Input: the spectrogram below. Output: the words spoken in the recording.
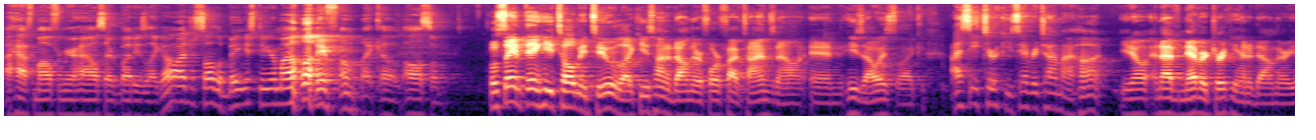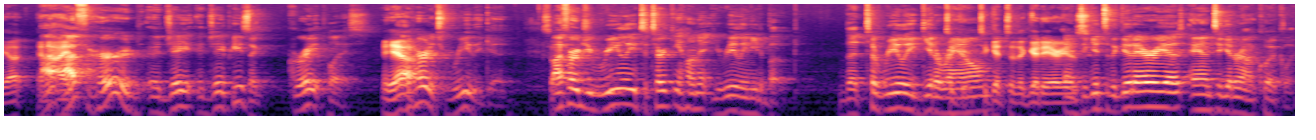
a half mile from your house, everybody's like, "Oh, I just saw the biggest deer of my life." I'm like, "Oh, awesome." Well, same thing he told me too. Like he's hunted down there four or five times now, and he's always like, I see turkeys every time I hunt, you know. And I've never turkey hunted down there yet. And I, I've heard uh, J, JP's a great place. Yeah. I've heard it's really good. I've heard you really to turkey hunt it, you really need a boat. The to really get to, around get, to get to the good and areas. to get to the good areas and to get around quickly.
